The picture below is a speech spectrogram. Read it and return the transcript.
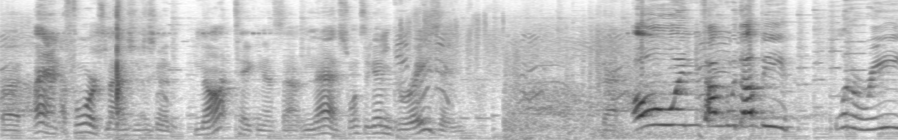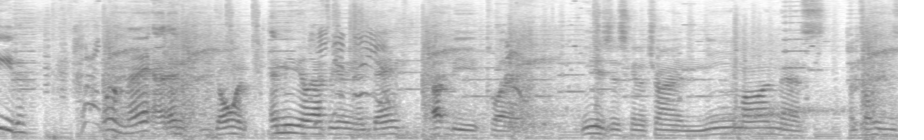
But, man, a forward smash is just going to not take Ness out. Ness, once again, grazing. That. Oh, and Falcon with B! What a read! What a man. And going immediately after getting a dank up B play. He is just going to try and meme on Ness until he's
